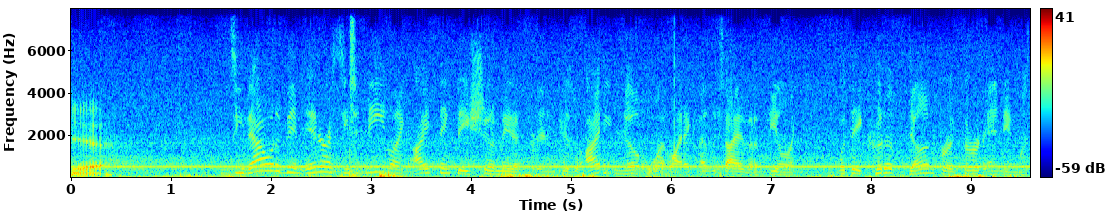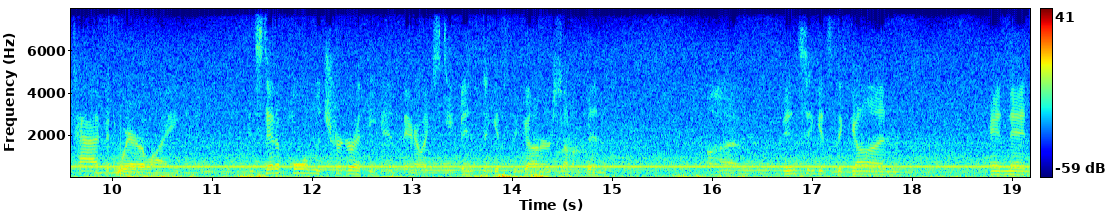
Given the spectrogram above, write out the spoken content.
Yeah. See, that would have been interesting to me. Like, I think they should have made a third ending because I know what, like, at least I have a feeling like what they could have done for a third ending was have it where, like, instead of pulling the trigger at the end there, like Steve Vincent gets the gun or something, uh, Vincent gets the gun and then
